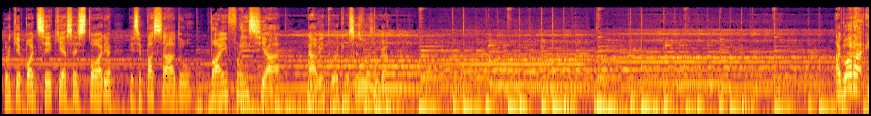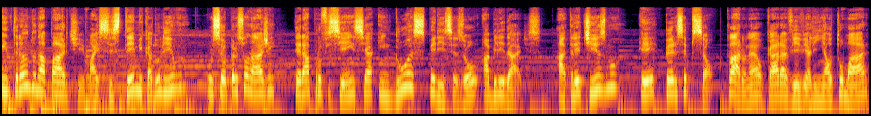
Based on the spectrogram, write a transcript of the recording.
porque pode ser que essa história, esse passado, vai influenciar na aventura que vocês vão jogar. Agora, entrando na parte mais sistêmica do livro, o seu personagem terá proficiência em duas perícias ou habilidades: atletismo e percepção. Claro, né? O cara vive ali em alto mar,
